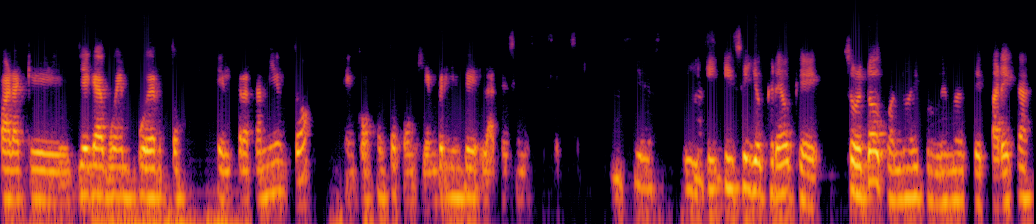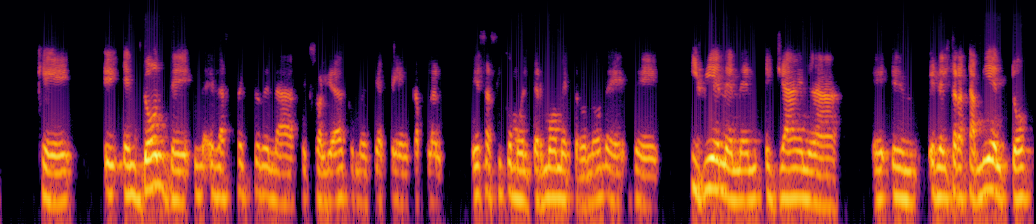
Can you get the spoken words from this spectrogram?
para que llegue a buen puerto el tratamiento en conjunto con quien brinde la atención especializada. Y, y, sí, yo creo que, sobre todo cuando hay problemas de pareja, que eh, en donde el aspecto de la sexualidad, como decía Kellen Kaplan, es así como el termómetro, ¿no? De, de y vienen en, ya en, la, eh, en, en, el tratamiento,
